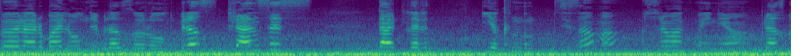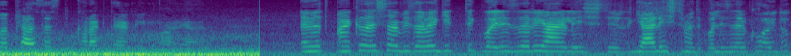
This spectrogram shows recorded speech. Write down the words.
Böyle arabayla olunca biraz zor oldu. Biraz prenses dertleri yakındım size ama kusura bakmayın ya. Biraz böyle prenses bir karakterliğim var yani. Evet arkadaşlar biz eve gittik. Valizleri yerleştirdik. Yerleştirmedik. Valizleri koyduk.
